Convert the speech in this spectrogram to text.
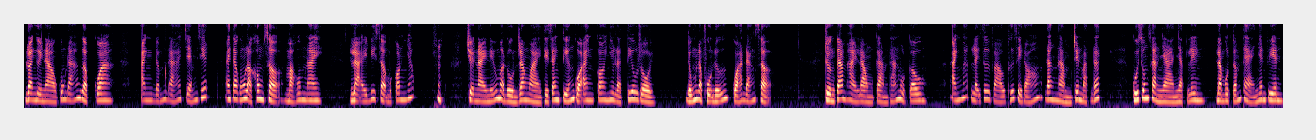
loại người nào cũng đã gặp qua. Anh đấm đá chém giết, anh ta cũng là không sợ mà hôm nay lại đi sợ một con nhóc. Chuyện này nếu mà đồn ra ngoài thì danh tiếng của anh coi như là tiêu rồi. Đúng là phụ nữ quá đáng sợ. Trường Tam hài lòng cảm thán một câu. Ánh mắt lại rơi vào thứ gì đó đang nằm trên mặt đất. Cúi xuống sàn nhà nhặt lên là một tấm thẻ nhân viên.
